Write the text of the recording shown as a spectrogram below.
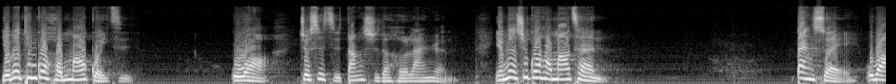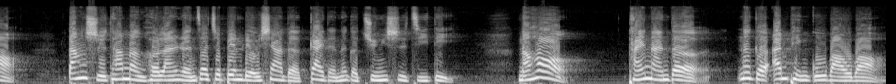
有没有听过红毛鬼子？哇，就是指当时的荷兰人。有没有去过红毛城？淡水，有无？当时他们荷兰人在这边留下的盖的那个军事基地，然后台南的那个安平古堡，有无？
